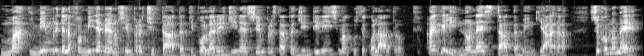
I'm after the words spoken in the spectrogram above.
ma i membri della famiglia mi hanno sempre accettata tipo la regina è sempre stata gentilissima questo e quell'altro. Anche lì non è stata ben chiara. Secondo me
